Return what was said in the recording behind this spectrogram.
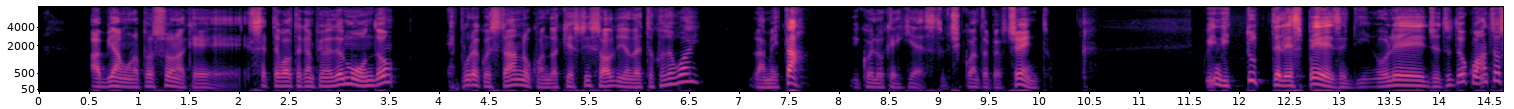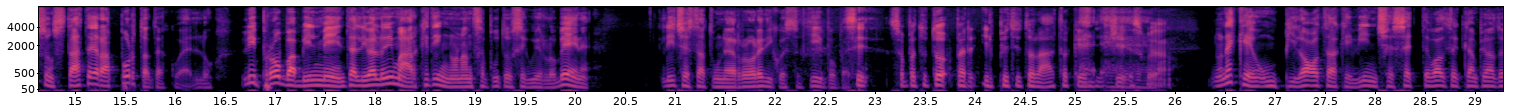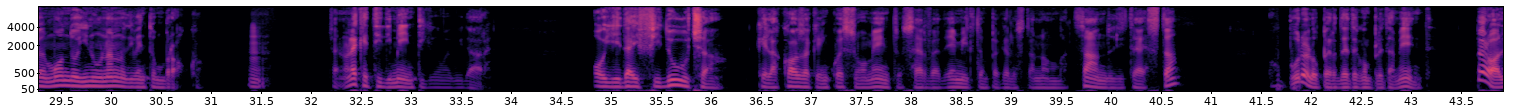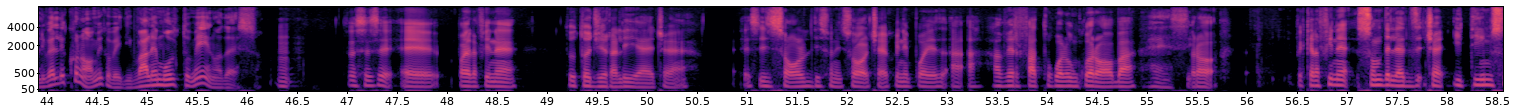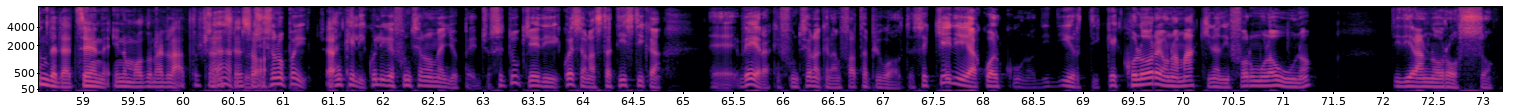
Abbiamo una persona che è sette volte campione del mondo, eppure quest'anno quando ha chiesto i soldi gli hanno detto cosa vuoi? La metà di quello che hai chiesto, il 50%. Quindi tutte le spese di noleggio e tutto quanto sono state rapportate a quello. Lì probabilmente a livello di marketing non hanno saputo seguirlo bene. Lì c'è stato un errore di questo tipo. Sì, soprattutto per il più titolato che eh, dici, eh, scusa. Non è che un pilota che vince sette volte il campionato del mondo in un anno diventa un brocco. Mm. Cioè non è che ti dimentichi come guidare. O gli dai fiducia che la cosa che in questo momento serve ad Hamilton perché lo stanno ammazzando di testa, oppure lo perdete completamente. Però a livello economico, vedi, vale molto meno adesso. Mm. Sì, sì, sì. E poi alla fine tutto gira lì, eh, cioè, i soldi sono i soldi, cioè, quindi puoi a, a, aver fatto qualunque roba, eh, sì. però perché alla fine sono delle aziende, cioè i team sono delle aziende in un modo o nell'altro. Cioè certo, nel senso, ci sono poi certo. anche lì quelli che funzionano meglio o peggio. Se tu chiedi, questa è una statistica eh, vera che funziona, che l'hanno fatta più volte, se chiedi a qualcuno di dirti che colore è una macchina di Formula 1, ti diranno rosso.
